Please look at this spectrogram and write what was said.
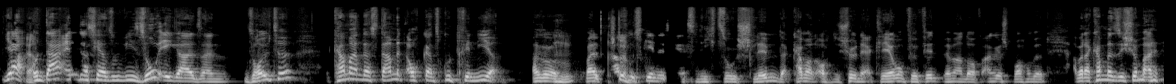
ja. ja. Und da einem das ja sowieso egal sein sollte, kann man das damit auch ganz gut trainieren. Also, mhm, weil gehen ist jetzt nicht so schlimm. Da kann man auch eine schöne Erklärung für finden, wenn man darauf angesprochen wird. Aber da kann man sich schon mal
